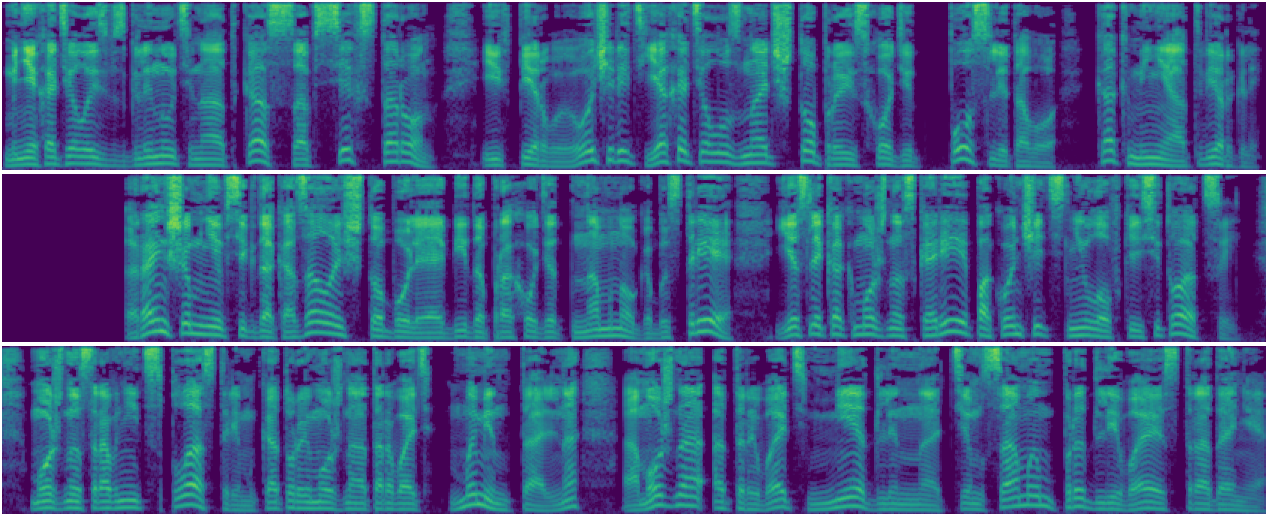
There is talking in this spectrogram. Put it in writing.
Мне хотелось взглянуть на отказ со всех сторон, и в первую очередь я хотел узнать, что происходит после того, как меня отвергли. Раньше мне всегда казалось, что боль и обида проходят намного быстрее, если как можно скорее покончить с неловкой ситуацией. Можно сравнить с пластырем, который можно оторвать моментально, а можно отрывать медленно, тем самым продлевая страдания.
